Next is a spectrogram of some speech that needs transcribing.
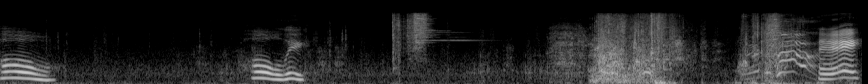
Oh. Holy. Hey.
